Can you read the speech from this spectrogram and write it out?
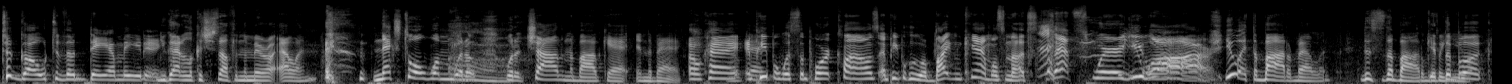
to go to the damn meeting. You got to look at yourself in the mirror, Ellen. Next to a woman with a with a child and a bobcat in the back. okay? and people with support clowns and people who are biting camels nuts. That's where you, are. You at the bottom, Ellen. This is the bottom. Get the you. book.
